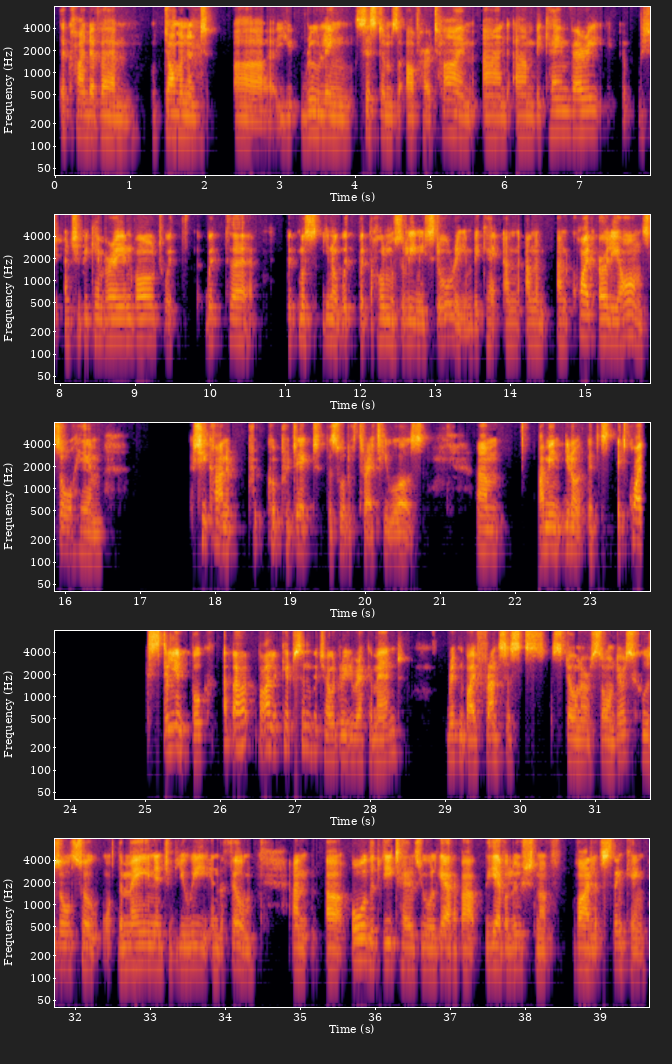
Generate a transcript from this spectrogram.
the kind of um, dominant uh, ruling systems of her time and um, became very and she became very involved with with uh, with Mus, you know with with the whole Mussolini story and became and and and quite early on saw him she kind of pr- could predict the sort of threat he was. Um, I mean you know it's it's quite a brilliant book about Violet Gibson which I would really recommend written by Frances Stonor Saunders, who's also the main interviewee in the film. And uh, all the details you will get about the evolution of Violet's thinking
